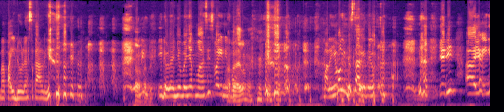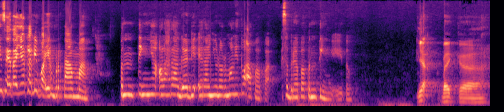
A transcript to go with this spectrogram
Bapak idola sekali. ini idolanya banyak mahasiswa ini Ada Pak. helm? Malahnya makin besar gitu ya. nah, jadi eh, yang ingin saya tanyakan nih Pak, yang pertama, pentingnya olahraga di era new normal itu apa Pak? Seberapa penting itu? ya, baik. eh,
